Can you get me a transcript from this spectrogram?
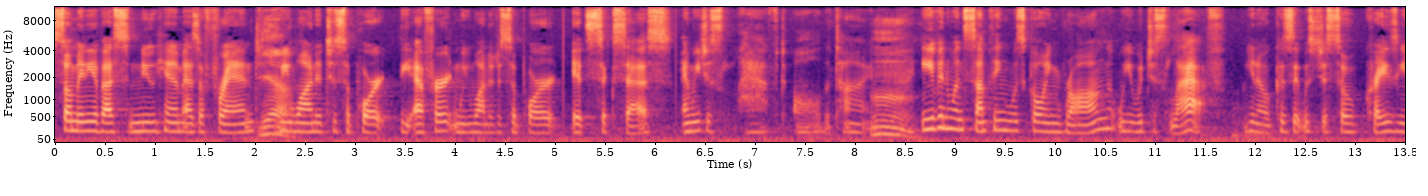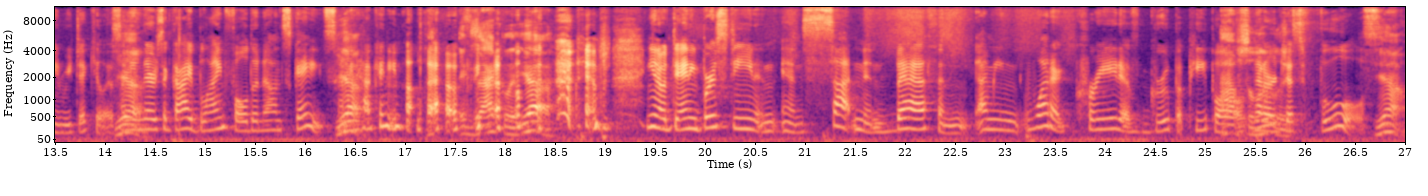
so many of us knew him as a friend. Yeah. We wanted to support the effort and we wanted to support its success. And we just laughed all the time. Mm. Even when something was going wrong, we would just laugh, you know, because it was just so crazy and ridiculous. I mean, there's a guy blindfolded on skates. I Yeah. mean, how can you not laugh? you Exactly, know? yeah. and, you know, Danny Burstein and, and Sutton and Beth. And I mean, what a creative group of people that are just fools. Yeah.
